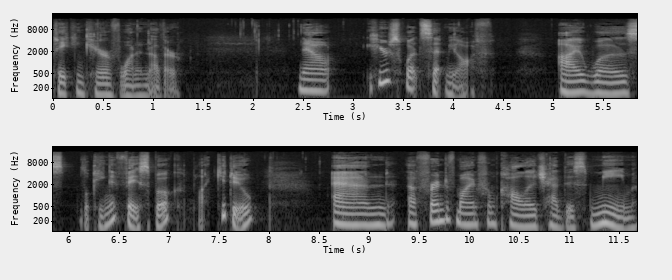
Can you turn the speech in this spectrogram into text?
taking care of one another. Now, here's what set me off I was looking at Facebook, like you do, and a friend of mine from college had this meme,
